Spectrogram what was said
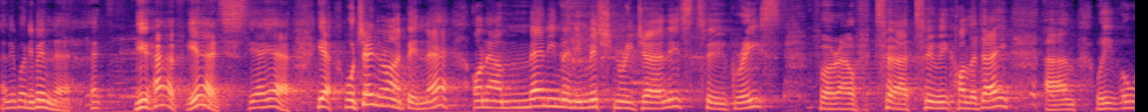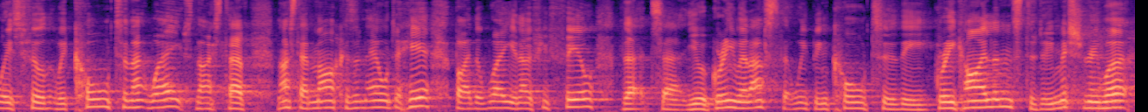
Anybody been there? You have, yes, yeah, yeah, yeah. Well, Jane and I have been there on our many, many missionary journeys to Greece for our, t- two-week holiday. Um, we always feel that we're called to that way. It's nice to have, nice to have Mark as an elder here. By the way, you know, if you feel that uh, you agree with us that we've been called to the Greek islands to do missionary work,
